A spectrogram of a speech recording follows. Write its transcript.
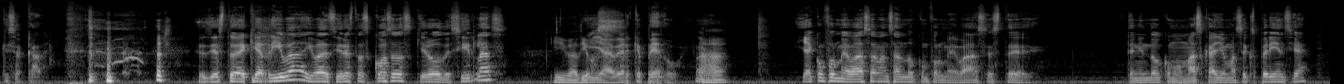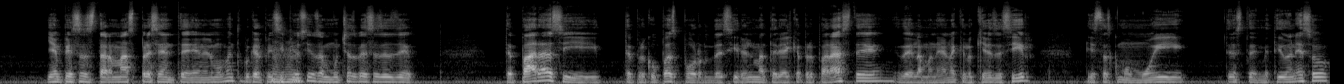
que se acabe. es ya estoy aquí arriba, iba a decir estas cosas, quiero decirlas Y adiós. y a ver qué pedo, güey. ¿no? Ajá. Y ya conforme vas avanzando, conforme vas este teniendo como más callo, más experiencia, ya empiezas a estar más presente en el momento, porque al principio sí, o sea, muchas veces desde te paras y te preocupas por decir el material que preparaste, de la manera en la que lo quieres decir, y estás como muy este metido en eso,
